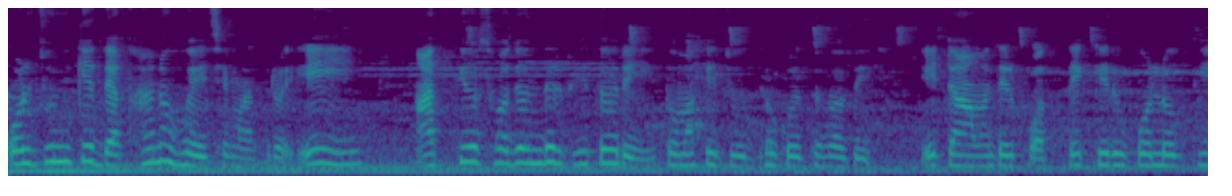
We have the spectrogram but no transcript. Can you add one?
অর্জুনকে দেখানো হয়েছে মাত্র। এই আত্মীয় স্বজনদের ভিতরেই তোমাকে যুদ্ধ করতে হবে। এটা আমাদের প্রত্যেকের উপলব্ধি।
